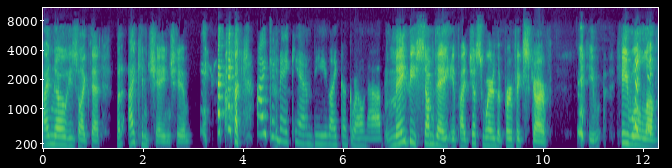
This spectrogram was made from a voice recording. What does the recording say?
I know he's like that, but I can change him. I can make him be like a grown up. Maybe someday, if I just wear the perfect scarf, he he will love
